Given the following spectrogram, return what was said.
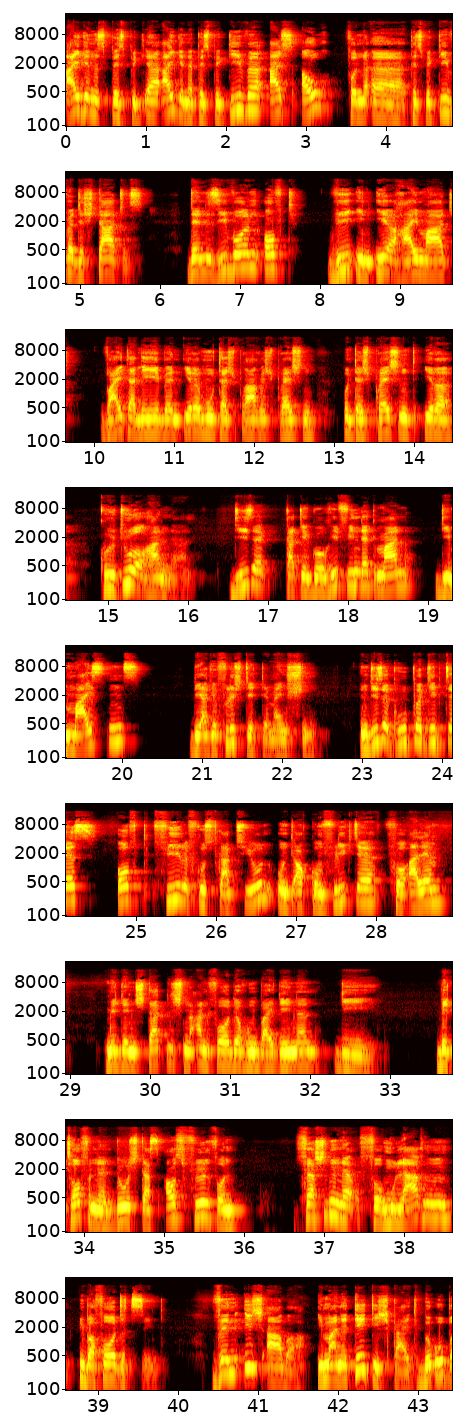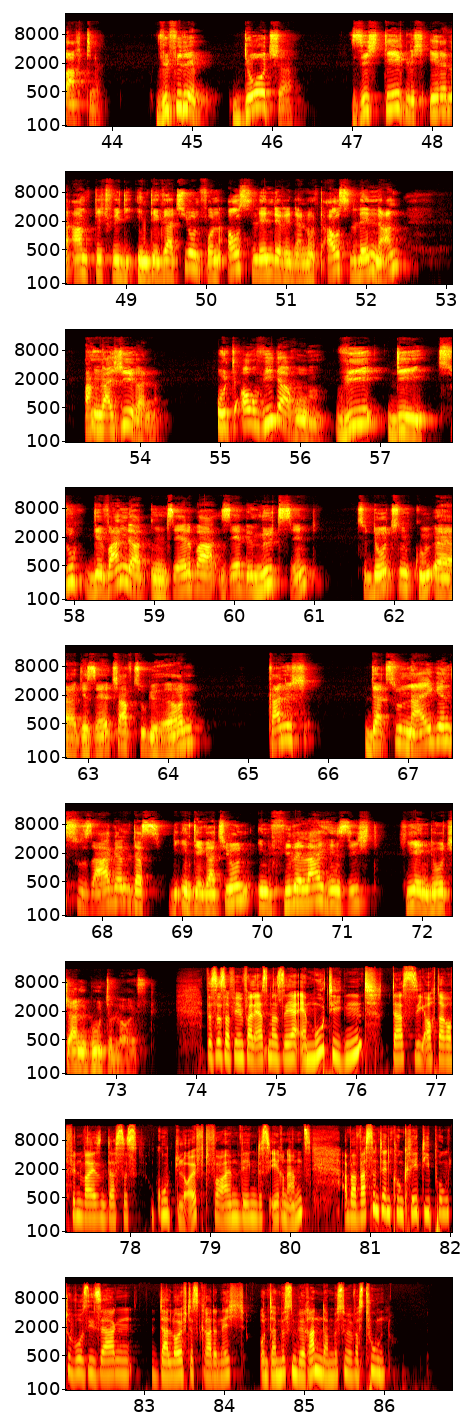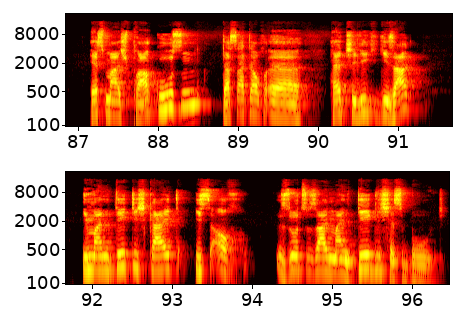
eigenes Perspekt äh, eigener Perspektive als auch von äh, Perspektive des Staates. Denn sie wollen oft wie in ihrer Heimat weiterleben, ihre Muttersprache sprechen und entsprechend ihre Kultur handeln. Diese Kategorie findet man die meistens der geflüchteten Menschen. In dieser Gruppe gibt es oft viel Frustration und auch Konflikte, vor allem mit den staatlichen Anforderungen, bei denen die Betroffenen durch das Ausfüllen von verschiedenen Formularen überfordert sind. Wenn ich aber in meiner Tätigkeit beobachte, wie viele Deutsche sich täglich ehrenamtlich für die Integration von Ausländerinnen und Ausländern engagieren. Und auch wiederum, wie die Zugewanderten selber sehr bemüht sind, zur deutschen äh, Gesellschaft zu gehören, kann ich dazu neigen zu sagen, dass die Integration in vielerlei Hinsicht hier in Deutschland gut läuft. Das ist auf jeden Fall erstmal sehr ermutigend, dass Sie auch darauf hinweisen, dass es gut läuft, vor allem wegen des Ehrenamts. Aber was sind denn konkret die Punkte, wo Sie sagen, da läuft es gerade nicht und da müssen wir ran, da müssen wir was tun? Erstmal Sprachkursen, das hat auch äh, Herr Celiki gesagt. In meiner Tätigkeit ist auch sozusagen mein tägliches Brot,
